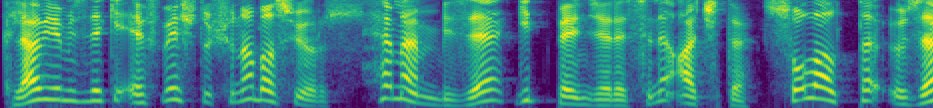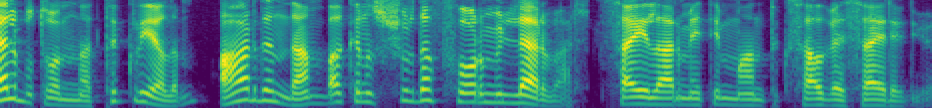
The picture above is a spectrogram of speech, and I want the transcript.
klavyemizdeki F5 tuşuna basıyoruz hemen bize Git penceresini açtı. Sol altta özel butonuna tıklayalım. Ardından bakınız şurada formüller var. Sayılar, metin, mantıksal vesaire diyor.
